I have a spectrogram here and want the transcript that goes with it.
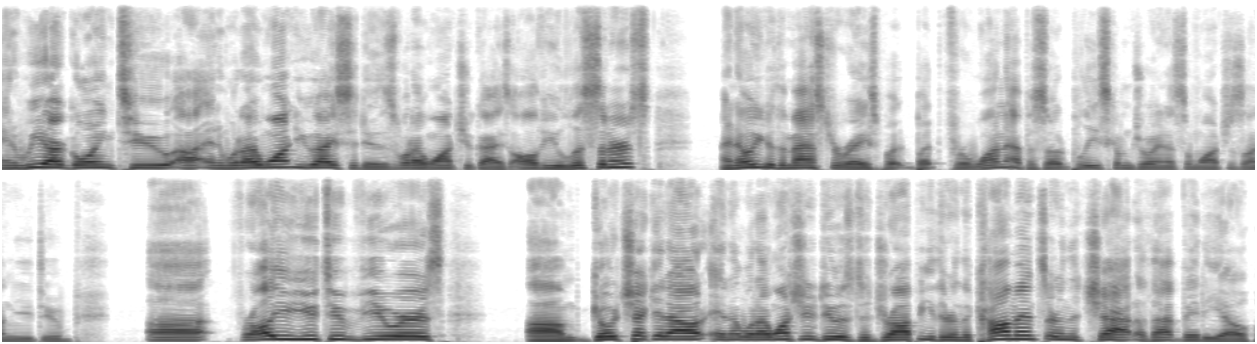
and we are going to uh and what i want you guys to do this is what i want you guys all of you listeners i know you're the master race but but for one episode please come join us and watch us on youtube. Uh for all you youtube viewers um, go check it out. And what I want you to do is to drop either in the comments or in the chat of that video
